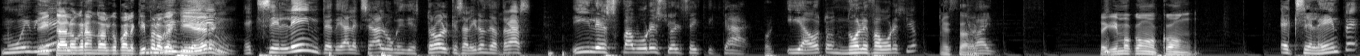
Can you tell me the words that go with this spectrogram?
Muy Y bien. está logrando algo para el equipo, lo que bien. quieren. Excelente de Alex Albon y de Stroll que salieron de atrás. Y les favoreció el safety car. Y a otros no les favoreció. Exacto. Seguimos con Ocon. Excelente.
